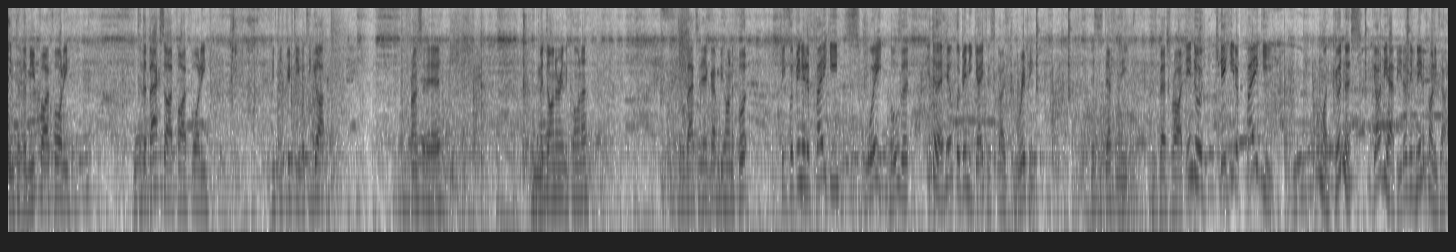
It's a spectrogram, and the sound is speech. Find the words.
Into the mute 540. Into the backside 540. 50-50, what's he got? Fronts of there. Madonna in the corner. Little backside there, grabbing behind the foot. Kick flip into the fakie. Sweet, pulls it. Into the heel flip Indy gate. This guy's ripping. This is definitely his best ride. Into a kicky to fakie. Oh my goodness. You gotta be happy. He doesn't even need a ponytail.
